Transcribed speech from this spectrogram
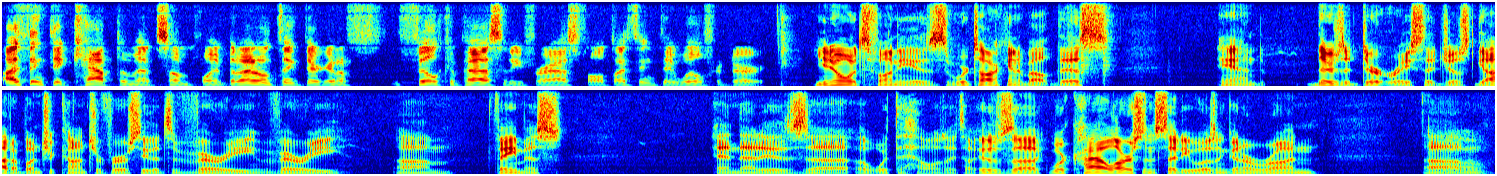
I think they capped them at some point, but I don't think they're going to f- fill capacity for asphalt. I think they will for dirt. You know what's funny is we're talking about this, and there's a dirt race that just got a bunch of controversy that's very, very um, famous, and that is uh, oh, what the hell was I talking? It was uh, where Kyle Larson said he wasn't going to run um,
